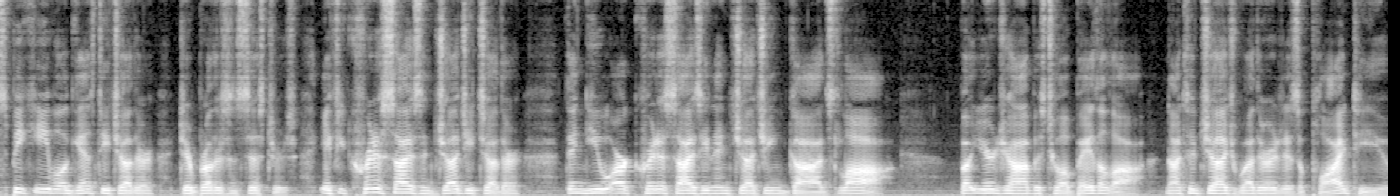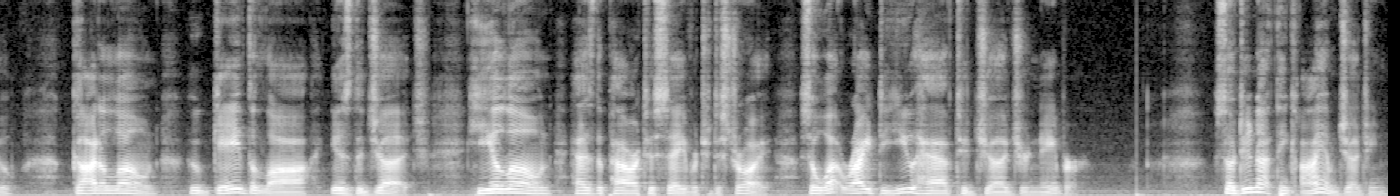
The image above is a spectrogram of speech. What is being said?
speak evil against each other, dear brothers and sisters. If you criticize and judge each other, then you are criticizing and judging God's law. But your job is to obey the law not to judge whether it is applied to you. God alone, who gave the law, is the judge. He alone has the power to save or to destroy. So, what right do you have to judge your neighbor? So, do not think I am judging.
